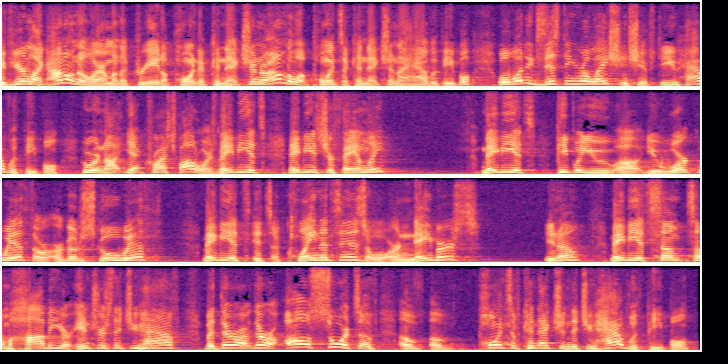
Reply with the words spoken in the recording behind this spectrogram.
If you're like, I don't know where I'm going to create a point of connection, or I don't know what points of connection I have with people, well, what existing relationships do you have with people who are not yet Christ followers? Maybe it's, maybe it's your family. Maybe it's people you, uh, you work with or, or go to school with. Maybe it's, it's acquaintances or, or neighbors, you know? Maybe it's some, some hobby or interest that you have. But there are, there are all sorts of, of, of points of connection that you have with people.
